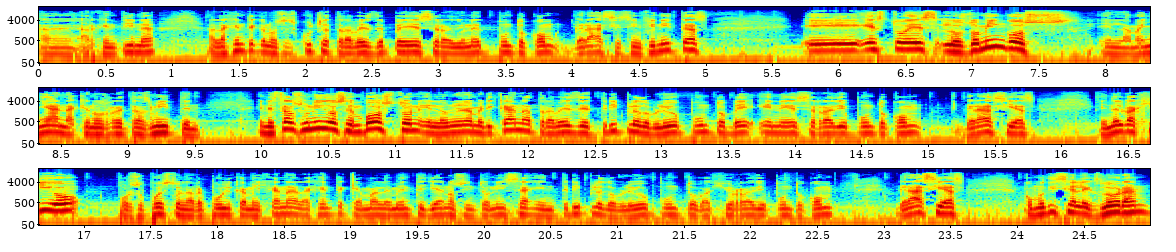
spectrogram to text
eh, Argentina, a la gente que nos escucha a través de psradionet.com. Gracias infinitas. Eh, esto es los domingos en la mañana que nos retransmiten. En Estados Unidos, en Boston, en la Unión Americana, a través de www.bnsradio.com. Gracias. En el Bajío, por supuesto en la República Mexicana, la gente que amablemente ya nos sintoniza en www.bajioradio.com. Gracias. Como dice Alex Lora,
